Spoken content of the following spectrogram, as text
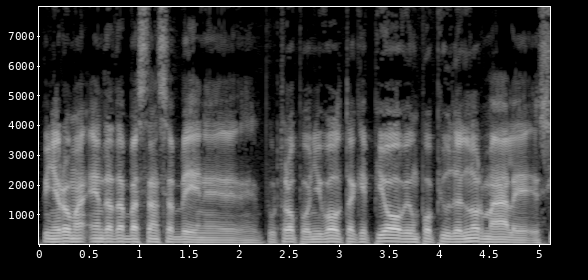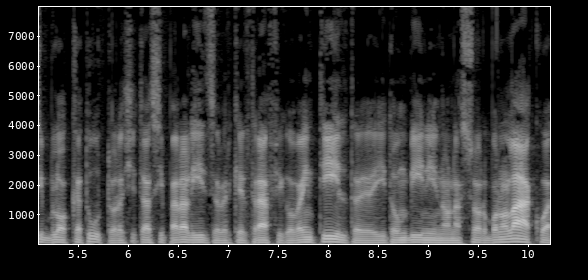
Quindi Roma è andata abbastanza bene, purtroppo ogni volta che piove un po' più del normale si blocca tutto, la città si paralizza perché il traffico va in tilt, i tombini non assorbono l'acqua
